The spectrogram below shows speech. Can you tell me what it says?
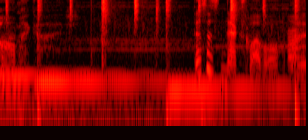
Oh my gosh. This is next level, honestly.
